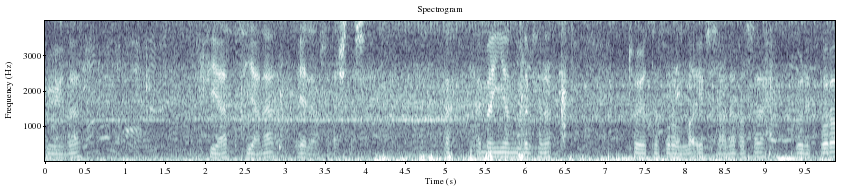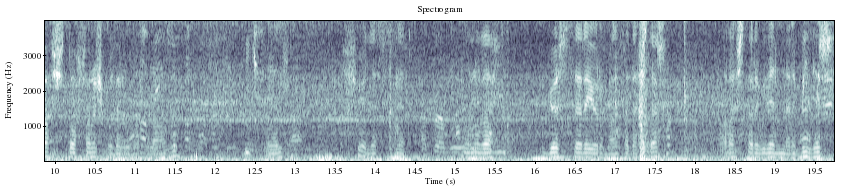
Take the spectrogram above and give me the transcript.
Şöyle Fiat Sienna el arkadaşlar. Hemen yanında bir tane Toyota Corolla efsane kasa. Böyle bu araç 93 model olması lazım. XL. Şöyle size bunu da gösteriyorum arkadaşlar. Araçları bilenleri bilir.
